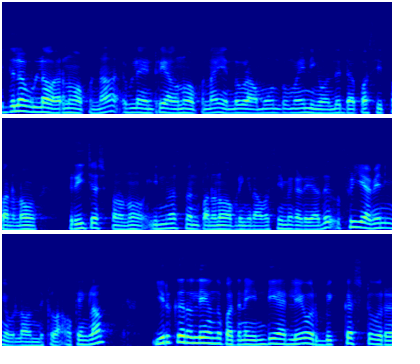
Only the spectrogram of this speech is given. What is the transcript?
இதில் உள்ளே வரணும் அப்படின்னா உள்ளே என்ட்ரி ஆகணும் அப்படின்னா எந்த ஒரு அமௌண்ட்டுமே நீங்கள் வந்து டெபாசிட் பண்ணணும். ரீசார்ஜ் பண்ணணும் இன்வெஸ்ட்மெண்ட் பண்ணணும் அப்படிங்கிற அவசியமே கிடையாது. ஃப்ரீயாகவே நீங்கள் உள்ளே வந்துக்கலாம். ஓகேங்களா இருக்கிறதுலே வந்து பார்த்தீங்கன்னா இந்தியாவிலேயே ஒரு பிக்கஸ்ட் ஒரு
